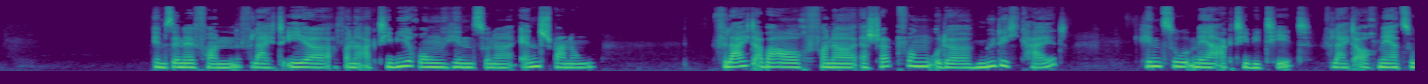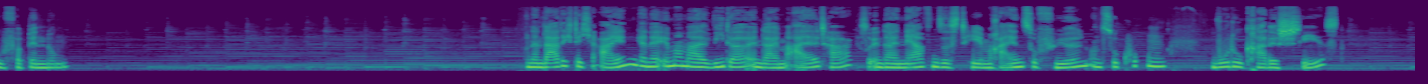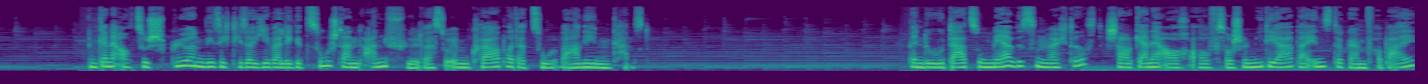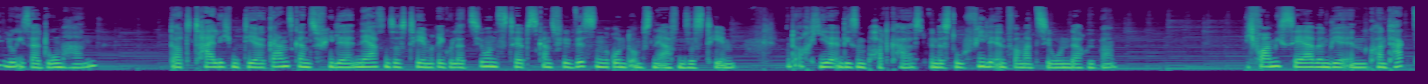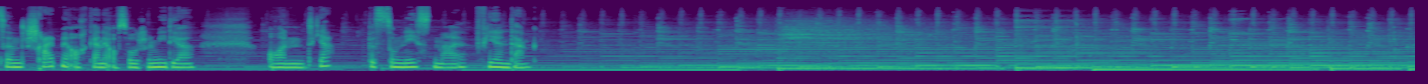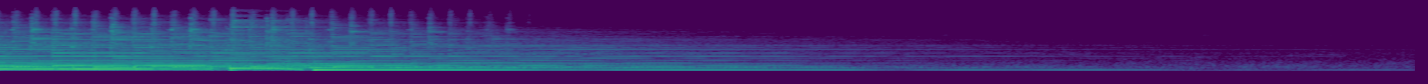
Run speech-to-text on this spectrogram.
Im Sinne von vielleicht eher von einer Aktivierung hin zu einer Entspannung. Vielleicht aber auch von einer Erschöpfung oder Müdigkeit hin zu mehr Aktivität, vielleicht auch mehr zu Verbindung. Und dann lade ich dich ein, gerne immer mal wieder in deinem Alltag, so in dein Nervensystem reinzufühlen und zu gucken, wo du gerade stehst. Und gerne auch zu spüren, wie sich dieser jeweilige Zustand anfühlt, was du im Körper dazu wahrnehmen kannst. Wenn du dazu mehr wissen möchtest, schau gerne auch auf Social Media bei Instagram vorbei, Luisa Domhan. Dort teile ich mit dir ganz, ganz viele Nervensystem-Regulationstipps, ganz viel Wissen rund ums Nervensystem. Und auch hier in diesem Podcast findest du viele Informationen darüber. Ich freue mich sehr, wenn wir in Kontakt sind. Schreib mir auch gerne auf Social Media. Und ja, bis zum nächsten Mal. Vielen Dank.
